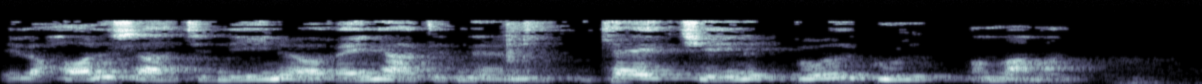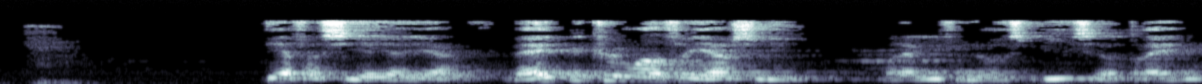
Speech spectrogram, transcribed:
eller holde sig til den ene og ringeagte den anden. I kan ikke tjene både Gud og mammon. Derfor siger jeg jer, vær ikke bekymret for jeres liv, hvordan I får noget at spise og drikke,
